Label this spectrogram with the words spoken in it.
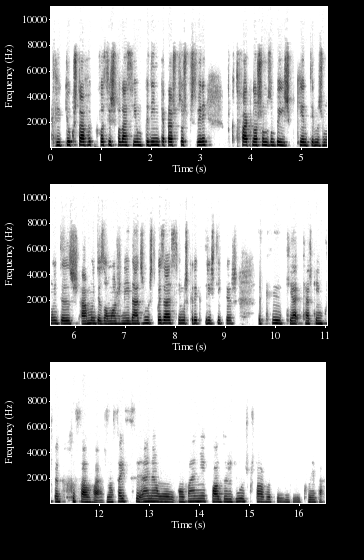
que, que eu gostava que vocês falassem um bocadinho, que é para as pessoas perceberem, porque de facto nós somos um país pequeno, temos muitas, há muitas homogeneidades, mas depois há assim umas características que, que, que acho que é importante ressalvar. Não sei se Ana ou, ou Vânia, qual das duas gostava de, de comentar.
